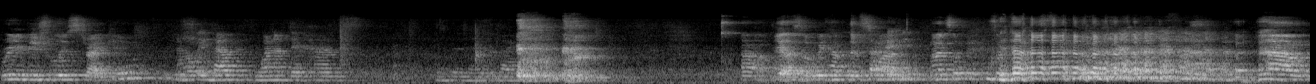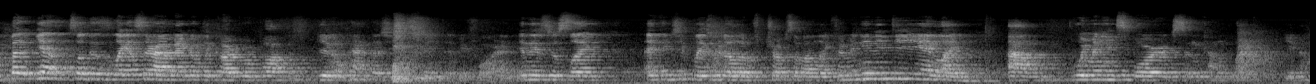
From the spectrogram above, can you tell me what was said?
really visually striking. And we have one of the hands in the. Um, yeah, so we have this Sorry. one. No, it's okay. It's okay. um, but yeah, so this is like a ceramic of the cardboard box, you know, hand that she's painted before, and, and it's just like I think she plays with a lot of tropes about like femininity and like um, women in sports and kind of like you know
